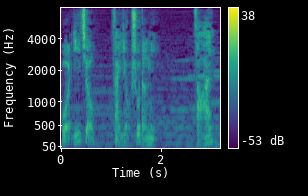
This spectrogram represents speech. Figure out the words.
我依旧在有书等你。早安。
